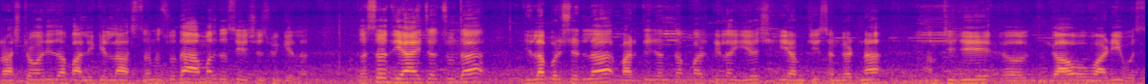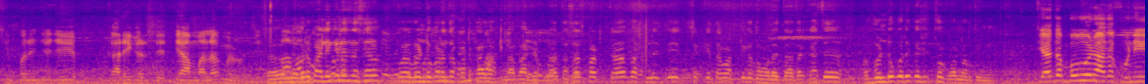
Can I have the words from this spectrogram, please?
राष्ट्रवादीचा बालेकिल्ला असताना सुद्धा आम्हाला जसं यशस्वी केलं तसंच या ह्याच्यात सुद्धा जिल्हा परिषदला भारतीय जनता पार्टीला यश ही आमची संघटना आमचे जे गाव वाडी वस्तीपर्यंतचे जे कार्यकर्ते आहेत ते आम्हाला मिळवून देतील अ, नगरपालिकेला जसं ब- बंडखोरांचा फटका बसला भाजपला तसाच फटका बसण्याची शक्यता वाटते का तुम्हाला? आता कसं बंडखोरी कशी थोपवणार तुम्ही ते आता बघू ना आता कुणी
